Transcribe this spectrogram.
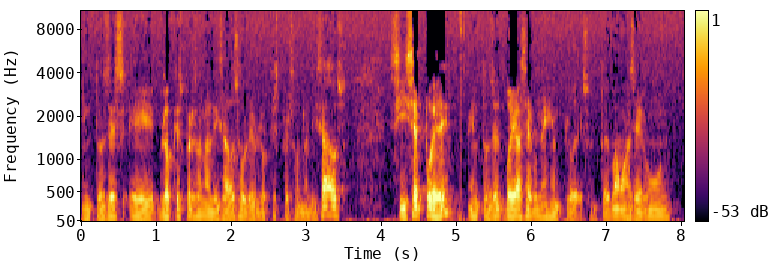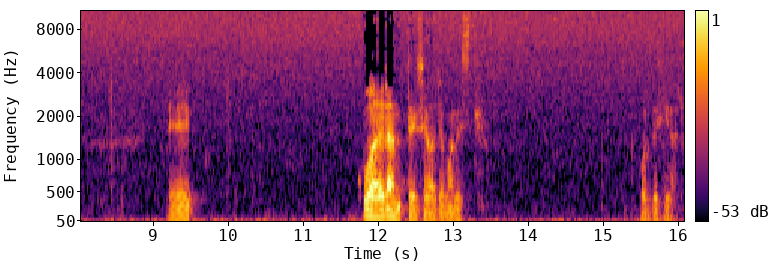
Entonces, eh, bloques personalizados sobre bloques personalizados. Si se puede, entonces voy a hacer un ejemplo de eso. Entonces vamos a hacer un eh, cuadrante, se va a llamar este, por decir algo.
